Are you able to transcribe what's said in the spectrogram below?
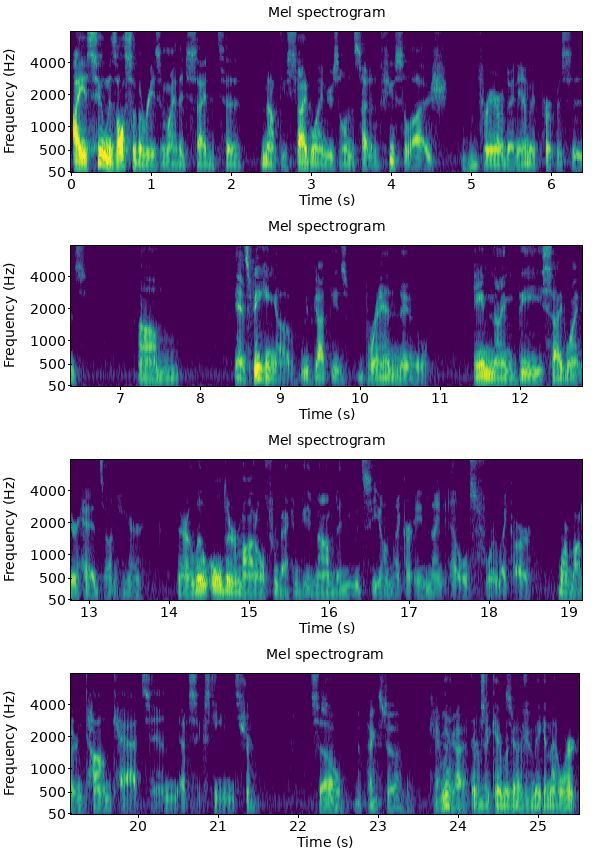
I assume is also the reason why they decided to mount these sidewinders on the side of the fuselage mm-hmm. for aerodynamic purposes. Um, and speaking of, we've got these brand new AIM 9B sidewinder heads on here. They're a little older model from back in Vietnam than you would see on like our AIM 9Ls for like our more modern Tomcats and F-16s. Sure. So, so thanks to Camera yeah, Guy for thanks to Camera Guy new, for making that work.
